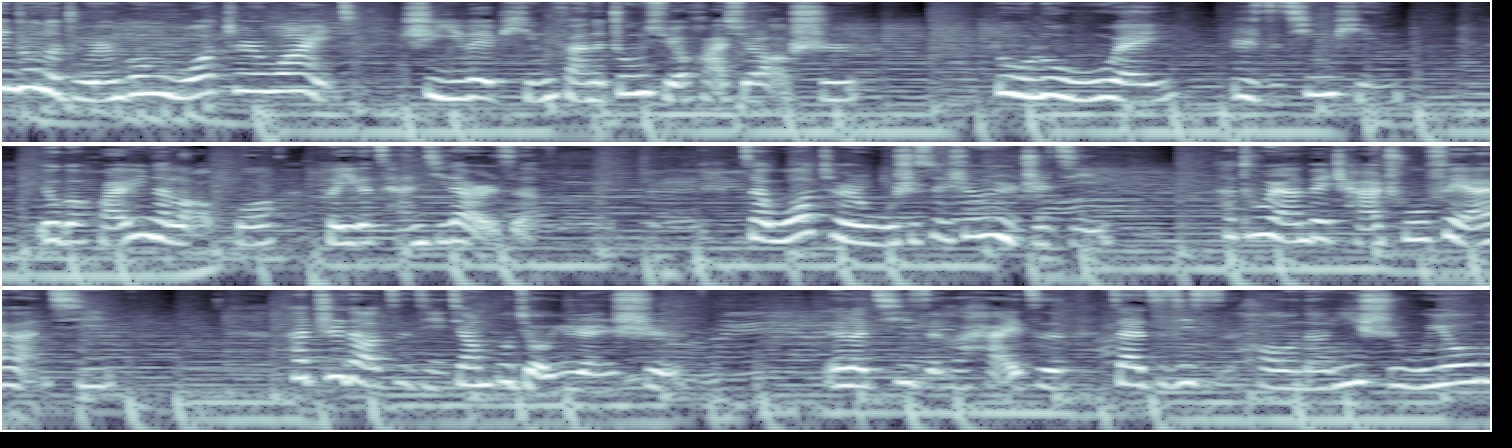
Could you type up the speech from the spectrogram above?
片中的主人公 Walter White 是一位平凡的中学化学老师，碌碌无为，日子清贫，有个怀孕的老婆和一个残疾的儿子。在 Walter 五十岁生日之际，他突然被查出肺癌晚期，他知道自己将不久于人世。为了妻子和孩子在自己死后能衣食无忧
